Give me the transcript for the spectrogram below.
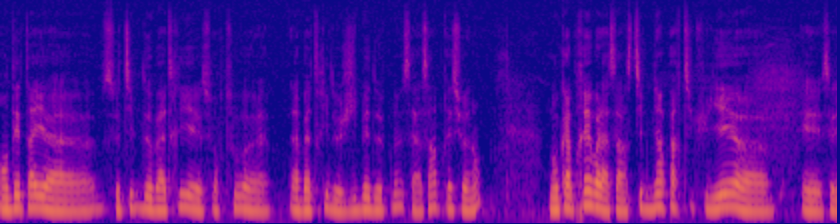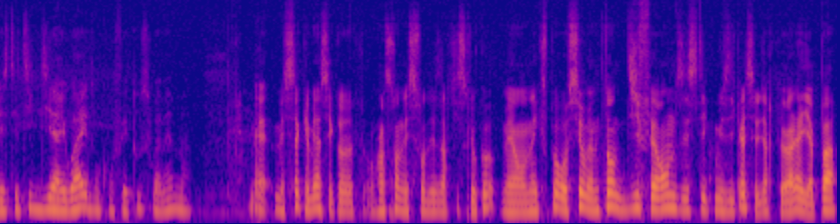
en détail euh, ce type de batterie et surtout euh, la batterie de JB de pneus, c'est assez impressionnant. Donc après, voilà, c'est un style bien particulier euh, et c'est l'esthétique DIY, donc on fait tout soi-même. Mais, mais ça qui est bien, c'est que pour l'instant, on est sur des artistes locaux, mais on explore aussi en même temps différentes esthétiques musicales. C'est-à-dire que voilà, il n'y a pas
